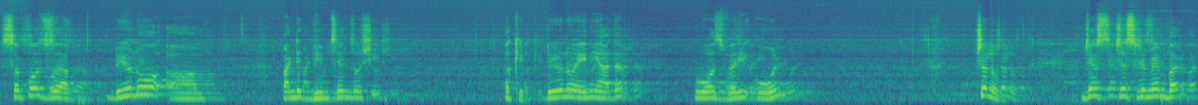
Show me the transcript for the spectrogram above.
Suppose, uh, do you know uh, Pandit Bhimsen Joshi? Okay. Do you know any other who was very old? Chalo. Just, just remember,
